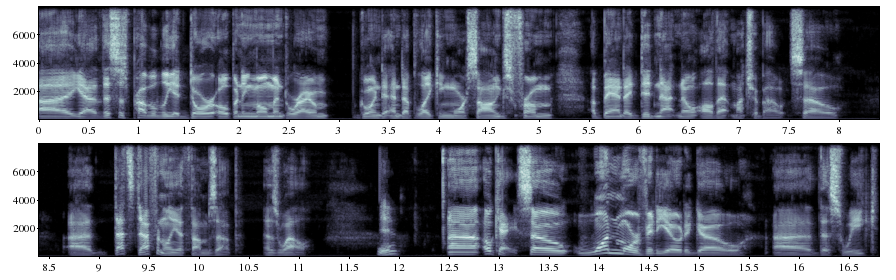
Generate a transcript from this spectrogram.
uh yeah this is probably a door opening moment where i'm going to end up liking more songs from a band i did not know all that much about so uh that's definitely a thumbs up as well Yeah. Uh, okay, so one more video to go uh, this week,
